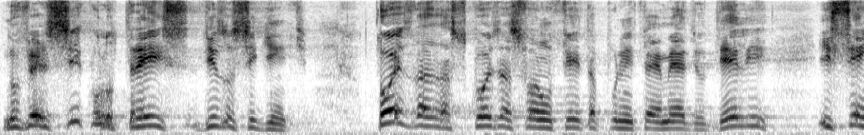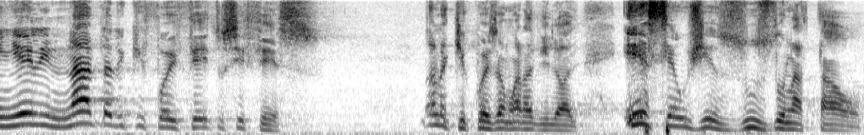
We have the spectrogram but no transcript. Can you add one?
No versículo 3 diz o seguinte: Todas as coisas foram feitas por intermédio dele, e sem ele nada do que foi feito se fez. Olha que coisa maravilhosa. Esse é o Jesus do Natal.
